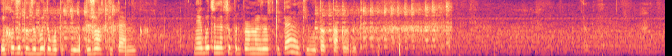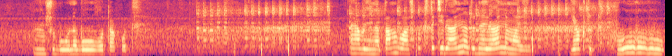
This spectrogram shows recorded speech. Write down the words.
Я хочу тут зробити от такий от жорсткий таймінг. Ну, Якби це не супер прямо жорсткий таймінг, і так, так робити. Щоб воно було отак от. А, блін, а там важко. Кстати, реально, тут нереально майже. Як тут? Фу.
